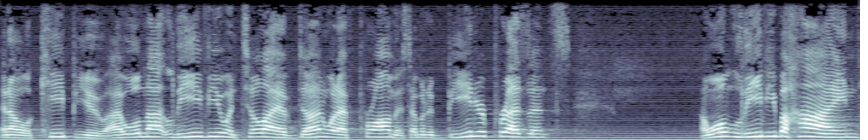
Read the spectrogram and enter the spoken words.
and I will keep you. I will not leave you until I have done what I've promised. I'm going to be in your presence. I won't leave you behind.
